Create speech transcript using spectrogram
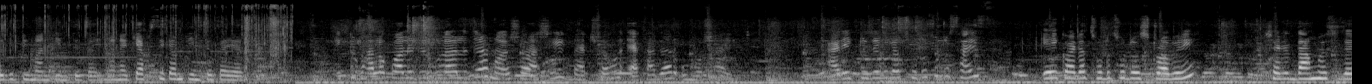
যদি পিমান কিনতে চাই মানে ক্যাপসিকাম কিনতে চাই আর কি। একটু ভালো কোয়ালিটিরগুলো হলো যে নয়শো আশি ভ্যাট সহ এক হাজার উনষাট। আর একটু যেগুলো ছোট ছোট সাইজ এই কয়টা ছোট ছোট স্ট্রবেরি সেটার দাম হচ্ছে যে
